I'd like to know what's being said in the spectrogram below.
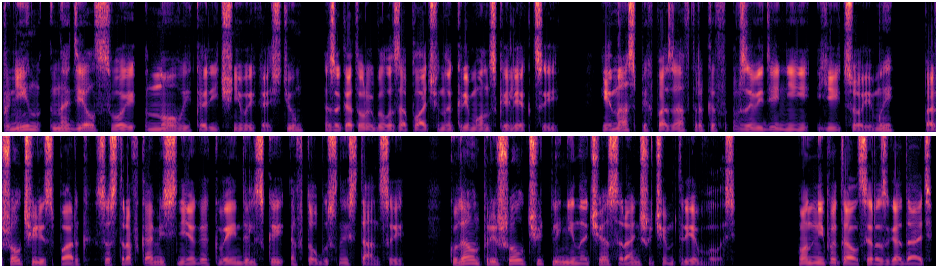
Пнин надел свой новый коричневый костюм, за который было заплачено кремонской лекцией, и наспех позавтракав в заведении «Яйцо и мы», пошел через парк с островками снега к Вейндельской автобусной станции, куда он пришел чуть ли не на час раньше, чем требовалось. Он не пытался разгадать,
